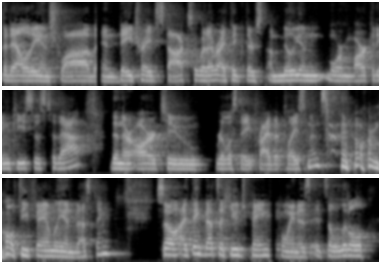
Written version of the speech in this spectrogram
Fidelity and Schwab and day trade stocks or whatever. I think there's a million more marketing pieces to that than there are to real estate private placements or multifamily investing. So I think that's a huge pain point is it's a little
